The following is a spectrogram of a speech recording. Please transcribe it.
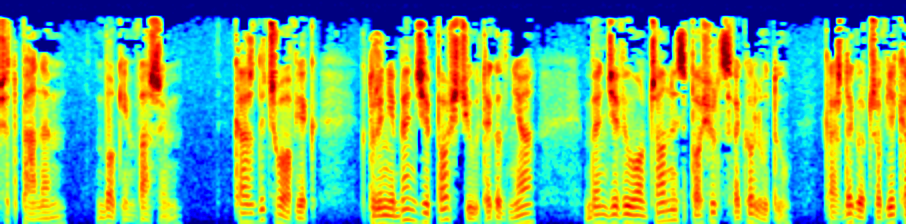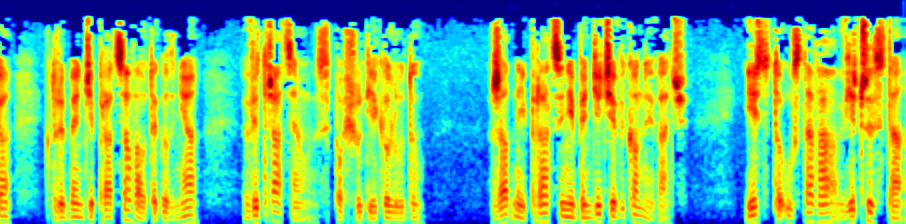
przed Panem, Bogiem waszym. Każdy człowiek, który nie będzie pościł tego dnia, będzie wyłączony spośród swego ludu. Każdego człowieka, który będzie pracował tego dnia, wytracę spośród jego ludu. Żadnej pracy nie będziecie wykonywać. Jest to ustawa wieczysta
